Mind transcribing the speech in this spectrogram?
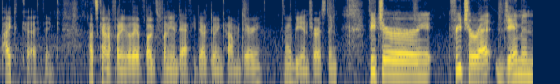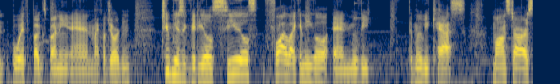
Pitka, I think. That's kind of funny though. They have Bugs Bunny and Daffy Duck doing commentary. That'd be interesting. Feature featurette jamming with Bugs Bunny and Michael Jordan. Two music videos: Seal's, Fly Like an Eagle, and movie the movie cast Monstars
